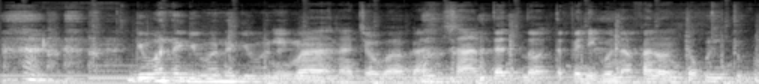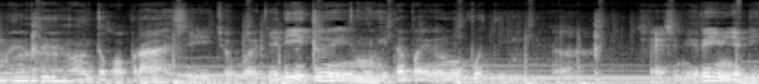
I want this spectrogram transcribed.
Gimana gimana gimana gimana coba kan? Santet loh tapi digunakan untuk untuk medis. eh, untuk operasi coba. Jadi itu ilmu hitam apa ilmu putih. Nah, saya sendiri jadi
